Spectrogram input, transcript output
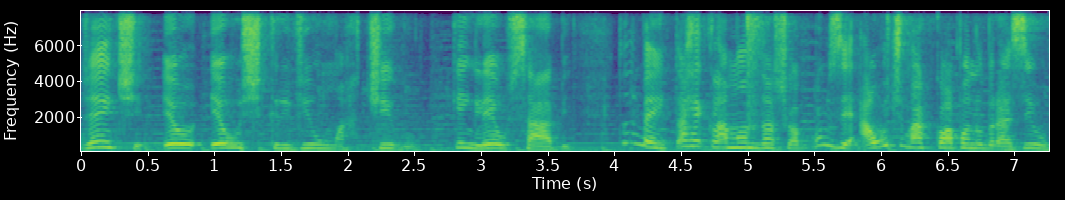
Gente, eu, eu escrevi um artigo, quem leu sabe. Tudo bem, tá reclamando da Copa. Vamos dizer, a última Copa no Brasil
